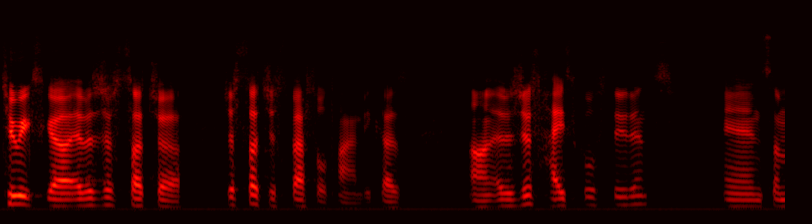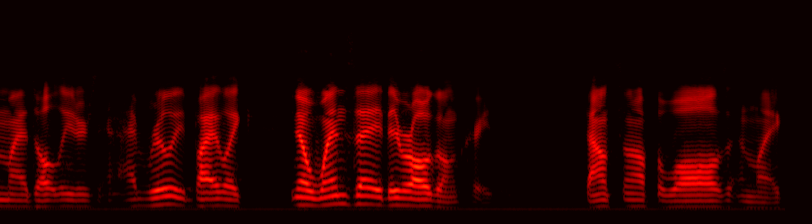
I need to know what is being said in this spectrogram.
two weeks ago, it was just such a just such a special time because um, it was just high school students and some of my adult leaders, and I really by like you know Wednesday they were all going crazy, bouncing off the walls and like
